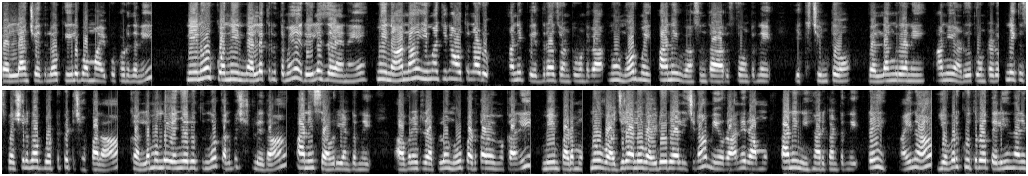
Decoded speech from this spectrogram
పెళ్ళాం చేతిలో కీలు బొమ్మ అయిపోకూడదని నేను కొన్ని నెలల క్రితమే రియలైజ్ అయ్యానే. మీ నాన్న ఈ మధ్యనే అవుతున్నాడు అని పెద్దరాజు అంటూ ఉండగా నువ్వు నోర్మై అని వసంత అరుస్తూ ఉంటుంది. ఇక చింటూ వెళ్దాంగ్రాని అని అడుగుతుంటాడు నీకు స్పెషల్గా బొట్టు పెట్టి చెప్పాలా? కళ్ళ ముందు ఏం జరుగుతుందో కనిపించట్లేదా? అని సౌరి అంటుంది. అవని ట్రాప్లో నువ్వు పడతావేమో కానీ మేం పడము. నువ్వు వజ్రాలు వైడూర్యాలు ఇచ్చినా మేము రాని రాము అని నిహారిక అంటుంది. రే అయినా ఎవరి కూతురో తెలియదని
